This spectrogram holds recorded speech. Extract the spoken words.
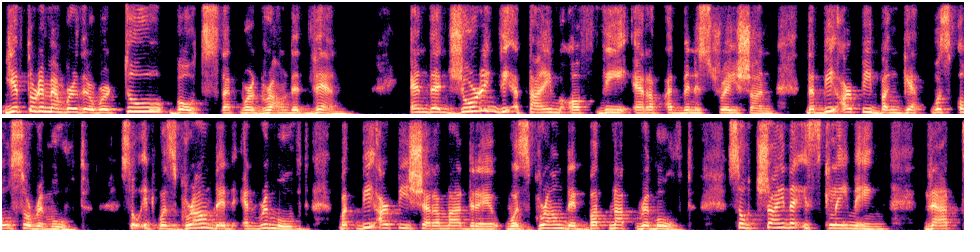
you have to remember there were two boats that were grounded then. And then during the time of the Erap administration, the BRP Benguet was also removed. So it was grounded and removed, but BRP Sierra Madre was grounded but not removed. So China is claiming that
